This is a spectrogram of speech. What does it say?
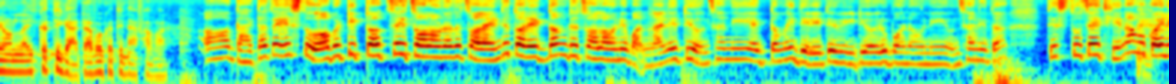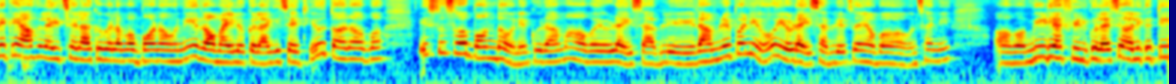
यनलाई कति घाटा भयो कति नाफा भयो? घाटा त यस्तो हो। अब टिकटक चाहिँ चलाउन त चलाइन्थ्यो तर एकदम त्यो चलाउने भन्नाले त्यो हुन्छ नि एकदमै धेरै त्यो भिडियोहरू बनाउने हुन्छ नि त। त्यस्तो चाहिँ थिएन। अब कहिलेकाहीँ आफूलाई इच्छा लागेको बेलामा बनाउने रमाइलोको लागि चाहिँ थियो। तर अब यस्तो सब बन्द हुने कुरामा अब एउटा हिसाबले राम्रै पनि हो। एउटा हिसाबले चाहिँ अब हुन्छ नि अब मिडिया फिल्डको लागि चाहिँ अलिकति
